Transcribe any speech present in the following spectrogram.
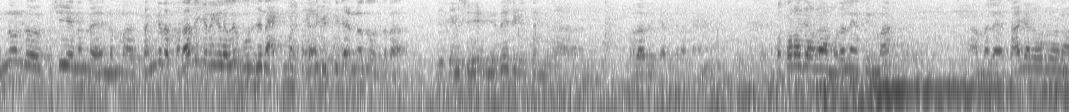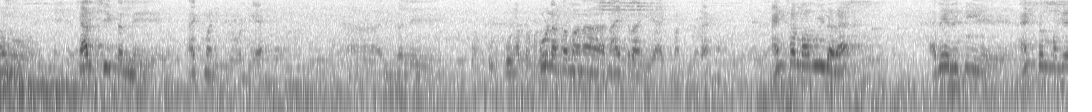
ಇನ್ನೊಂದು ಖುಷಿ ಏನಂದರೆ ನಮ್ಮ ಸಂಘದ ಪದಾಧಿಕಾರಿಗಳಲ್ಲೇ ಮೂರು ಜನ ಆ್ಯಕ್ಟ್ ಮಾಡ್ತಾ ಇದ್ದೀವಿ ಅನ್ನೋದು ಒಂಥರ ಖುಷಿ. ನಿರ್ದೇಶಕರ ಸಂಘದ ಪದಾಧಿಕಾರಿಗಳಲ್ಲೇ. ಬಸವರಾಜ್ ಅವರ ಮೊದಲನೇ ಸಿನಿಮಾ. ಆಮೇಲೆ ಸಾಗರ್ ಅವರು ನಾವು ಚಾರ್ಜ್ ಶೀಟಲ್ಲಿ ಆ್ಯಕ್ಟ್ ಮಾಡಿದ್ವಿ ಒಟ್ಟಿಗೆ. ಇದರಲ್ಲಿ ಪೂರ್ಣ ಪೂರ್ಣ ಪ್ರಮಾಣ ನಾಯಕರಾಗಿ ಆ್ಯಕ್ಟ್ ಮಾಡ್ತಿದ್ದಾರೆ. ಹ್ಯಾಂಡ್ಸಮ್ ಆಗೂ ಇದ್ದಾರೆ. ಅದೇ ರೀತಿ ಹ್ಯಾಂಡ್ಸಮ್ಮಾಗೆ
